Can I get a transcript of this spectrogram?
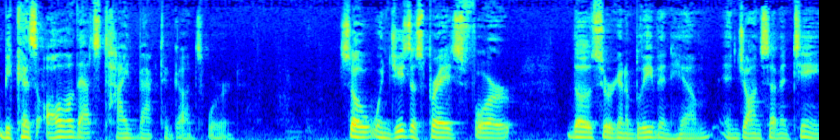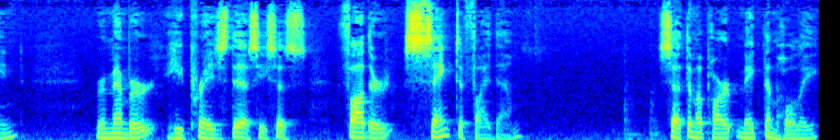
Because all of that's tied back to God's Word. So when Jesus prays for those who are going to believe in Him in John 17, remember he prays this. He says, Father, sanctify them, set them apart, make them holy,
